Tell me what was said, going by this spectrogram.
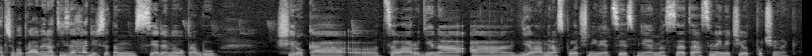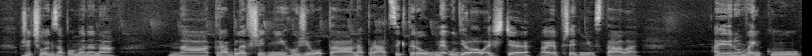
a třeba právě na té zahradě, že se tam sjedeme opravdu široká eh, celá rodina a děláme na společné věci, smějeme se, to je asi největší odpočinek. Protože člověk zapomene na na trable všedního života, na práci, kterou neudělal ještě a je před ním stále. A je jenom venku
